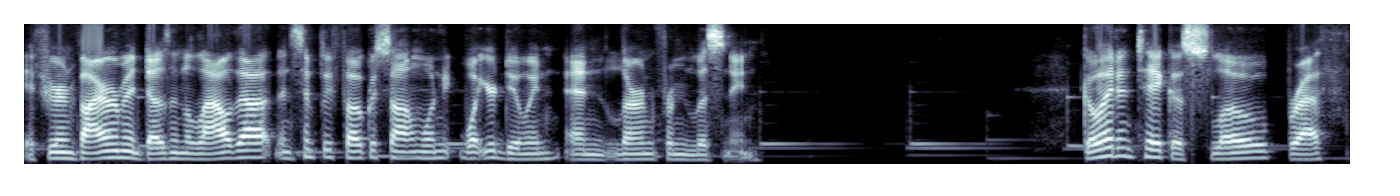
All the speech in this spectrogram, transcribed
If your environment doesn't allow that, then simply focus on what you're doing and learn from listening. Go ahead and take a slow breath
